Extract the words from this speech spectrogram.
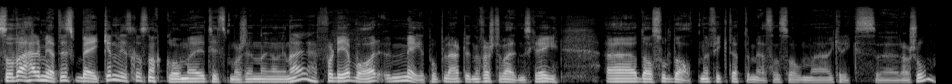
Så det er hermetisk bacon vi skal snakke om i Tidsmaskinen denne gangen her. For det var meget populært under første verdenskrig, eh, da soldatene fikk dette med seg som krigsrasjon.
